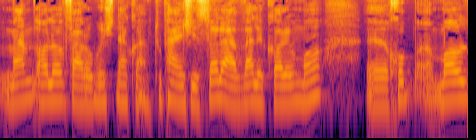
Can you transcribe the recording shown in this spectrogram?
من حالا فراموش نکنم. تو 5 سال اول کار ما خب ما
